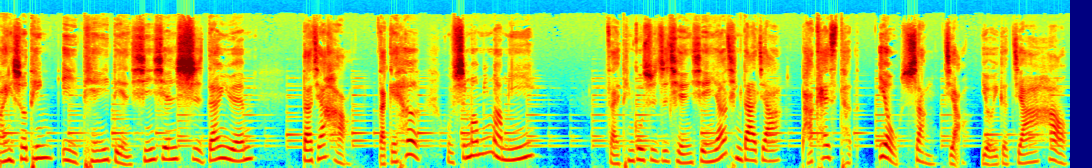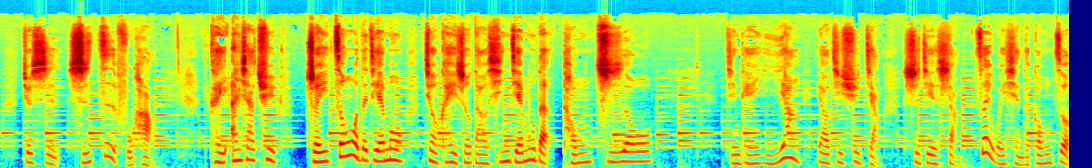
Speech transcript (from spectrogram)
欢迎收听一天一点新鲜事单元。大家好，大家好，我是猫咪妈咪。在听故事之前，先邀请大家，Podcast 的右上角有一个加号，就是十字符号，可以按下去追踪我的节目，就可以收到新节目的通知哦。今天一样要继续讲世界上最危险的工作。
